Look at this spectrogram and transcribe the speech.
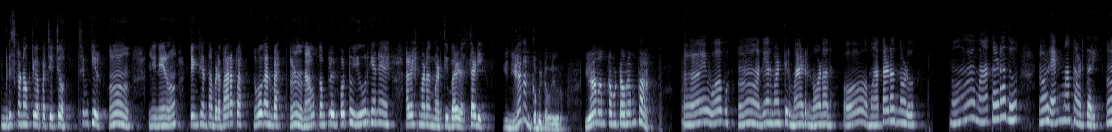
ಬಿಡಿಸ್ಕೊಂಡು ಹೋಗ್ತೀವಪ್ಪ ಚೆಚ್ಚು ಸಿಮ್ಕಿರು ಹ್ಞೂ ನೀನೇನು ಟೆನ್ಷನ್ ತಗೊಂಬೇಡ ಬಾರಪ್ಪ ಹೋಗನ್ ಬಾ. ಹ್ಞೂ ನಾವು ಕಂಪ್ಲೇಂಟ್ ಕೊಟ್ಟು ಇವ್ರಿಗೇನೆ ಅರೆಸ್ಟ್ ಮಾಡಂಗೆ ಮಾಡ್ತೀವಿ. ಬೇಡ ತಡಿ. ಇನ್ನೇನು ಅನ್ಕೊಬಿಟ್ಟವ್ರು ಇವರು? ಏನು ಅನ್ಕೊಬಿಟ್ಟವ್ರೆ ಅಂತ ಹೋಗು. ಹ್ಞೂ ಅದೇನು ಮಾಡ್ತೀರಿ? ಮಾಡ್ರಿ ನೋಡೋಣ. ಓ ಮಾತಾಡೋದು ನೋಡು. ಮಾತಾಡೋದು ನೋಡಿ, ಹೆಂಗೆ ಮಾತಾಡ್ತಾರೆ. ಹ್ಞೂ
